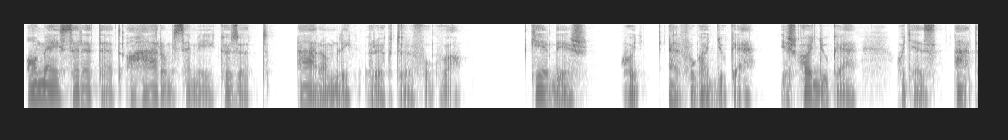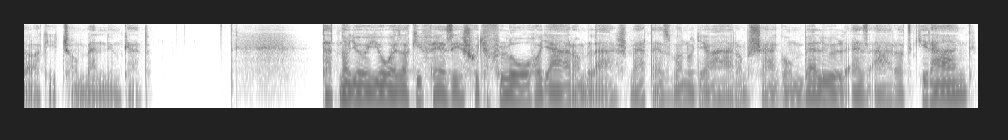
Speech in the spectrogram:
amely szeretet a három személy között áramlik öröktől fogva. Kérdés, hogy elfogadjuk-e, és hagyjuk-e, hogy ez átalakítson bennünket. Tehát nagyon jó ez a kifejezés, hogy flow, hogy áramlás, mert ez van ugye a háromságon belül, ez árad ki ránk,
